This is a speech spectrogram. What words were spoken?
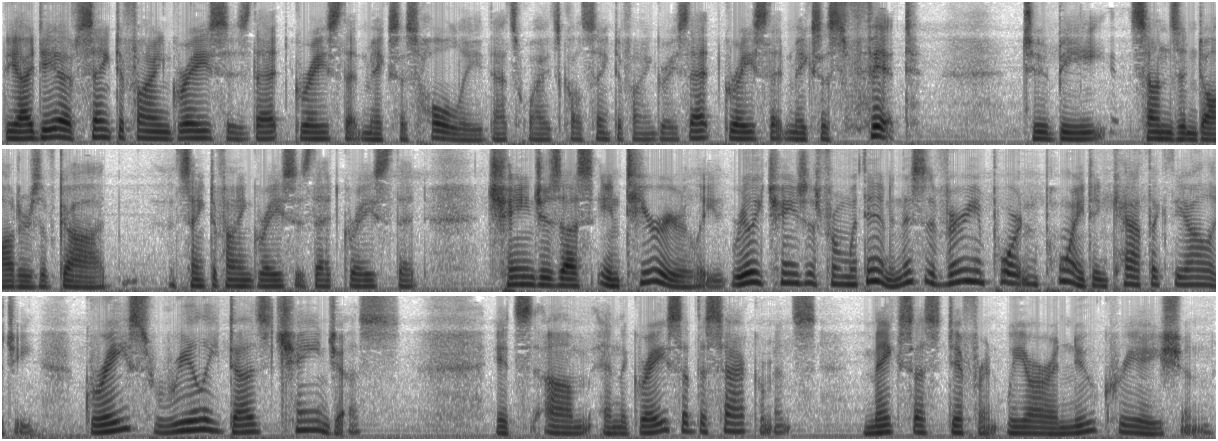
the idea of sanctifying grace is that grace that makes us holy. That's why it's called sanctifying grace. That grace that makes us fit to be sons and daughters of God. Sanctifying grace is that grace that changes us interiorly, really changes us from within. And this is a very important point in Catholic theology. Grace really does change us. It's um, and the grace of the sacraments makes us different. We are a new creation.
